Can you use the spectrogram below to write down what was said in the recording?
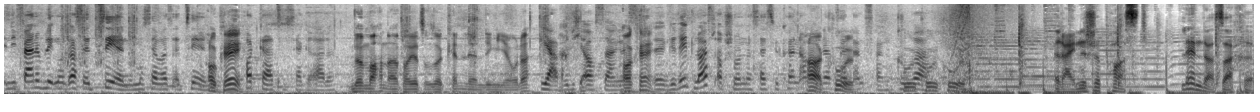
In die Ferne blicken und was erzählen. Du musst ja was erzählen. Okay. Podcast ist ja gerade. Wir machen einfach jetzt unser Kennenlernding hier, oder? Ja, würde ich auch sagen. Das Okay. äh, Gerät läuft auch schon, das heißt, wir können auch Ah, jederzeit cool. anfangen. Cool, Hurra. cool, cool. Rheinische Post. Ländersache.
